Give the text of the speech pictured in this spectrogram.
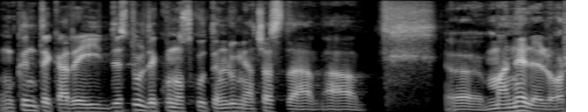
un cântec care e destul de cunoscut în lumea aceasta a uh, manelelor.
